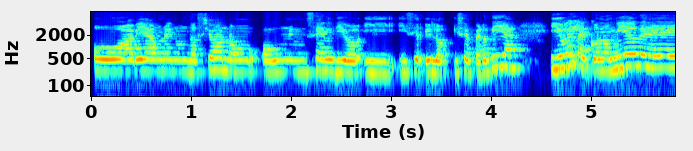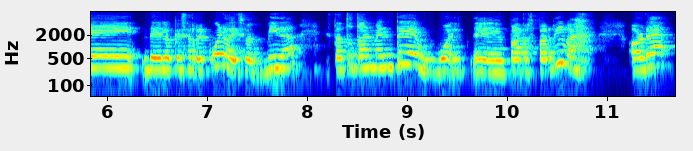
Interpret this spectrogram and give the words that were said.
o había una inundación o, un incendio y, se, perdía. Y hoy la economía de, lo que se recuerda y se olvida está totalmente eh, patas para arriba. Ahora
